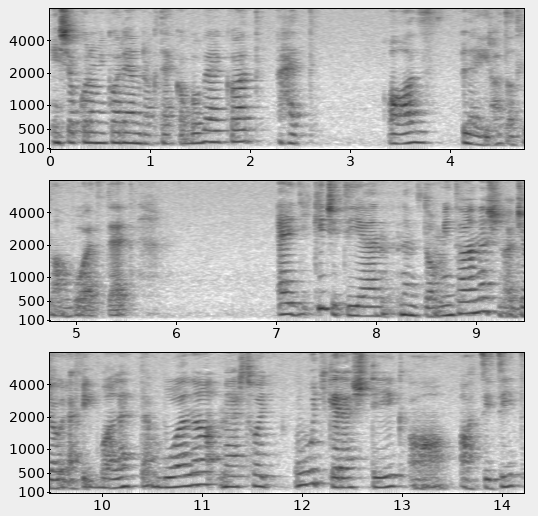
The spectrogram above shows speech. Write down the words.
És akkor, amikor rám rakták a babákat, hát az leírhatatlan volt, tehát egy kicsit ilyen, nem tudom, mintha a National Geographic-ban lettem volna, mert hogy úgy keresték a, a cicit,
